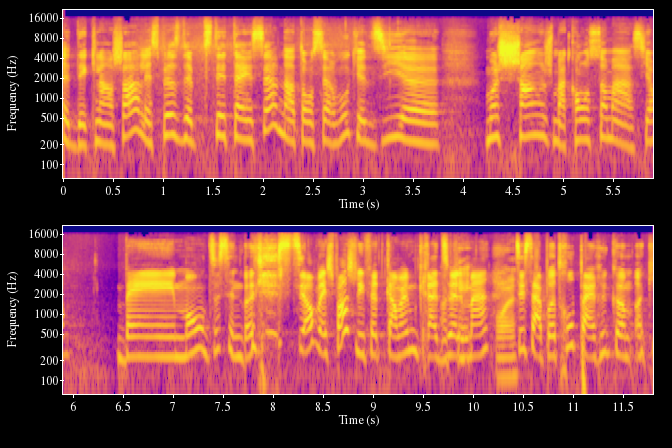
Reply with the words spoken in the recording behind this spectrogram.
le déclencheur, l'espèce de petite étincelle dans ton cerveau qui a dit euh, Moi, je change ma consommation? Ben, mon Dieu, c'est une bonne question. Ben, je pense que je l'ai faite quand même graduellement. Ouais. Tu sais, ça n'a pas trop paru comme, OK,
